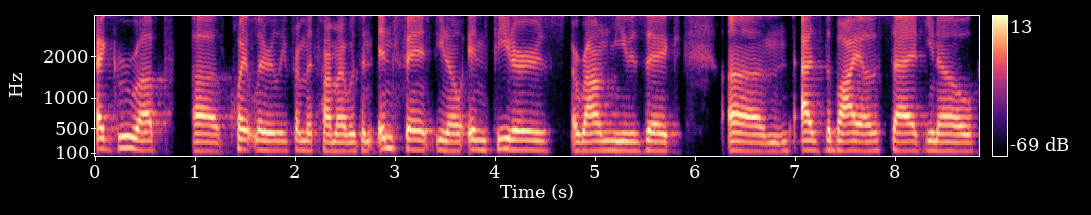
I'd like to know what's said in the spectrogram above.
I grew up uh, quite literally from the time I was an infant, you know, in theaters, around music, um, as the bio said, you know,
